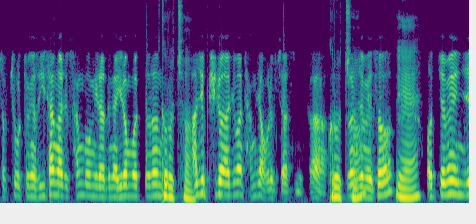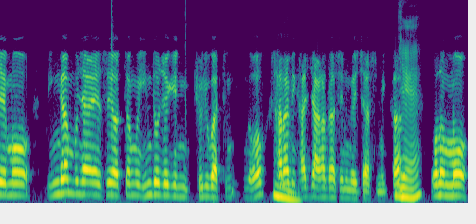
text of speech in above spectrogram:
접촉을 통해서 이상가족 상봉이라든가 이런 것들은 그렇죠. 아주 필요하지만 당장 어렵지 않습니까? 그렇죠. 그런 점에서 예. 어쩌면 이제 뭐 민간 분야에서의 어떤 그 인도적인 교류 같은 거 사람이 음. 가지 않아도 할 수 있는 거 있지 않습니까? 예. 또는 뭐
